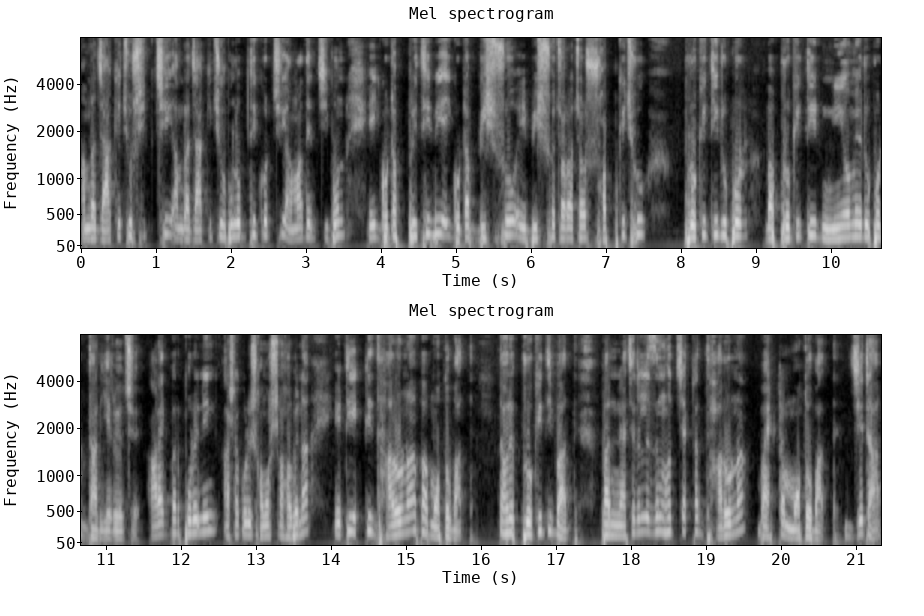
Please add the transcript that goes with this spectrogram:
আমরা যা কিছু শিখছি, আমরা যা কিছু উপলব্ধি করছি, আমাদের জীবন, এই গোটা পৃথিবী, এই গোটা বিশ্ব, এই বিশ্ব চরাচর সব কিছু প্রকৃতির উপর বা প্রকৃতির নিয়মের উপর দাঁড়িয়ে রয়েছে। আর একবার পড়ে নিন, আশা করি সমস্যা হবে না। এটি একটি ধারণা বা মতবাদ। তাহলে প্রকৃতিবাদ বা ন্যাচারালিজম হচ্ছে একটা ধারণা বা একটা মতবাদ, যেটা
